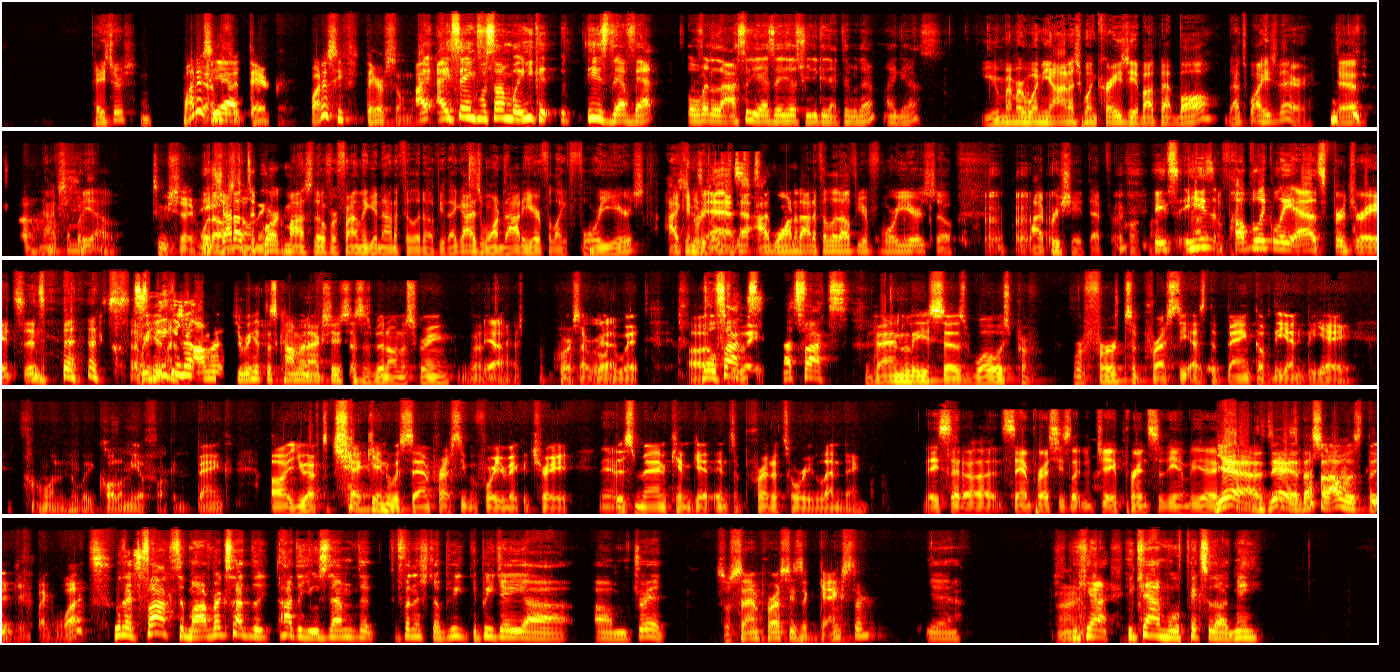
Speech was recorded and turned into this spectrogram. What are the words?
Pacers. Why does yeah. he fit there? Why does he fit there so much? I, I think for some way he could. He's their vet over the last two years. They just really connected with them. I guess. You remember when Giannis went crazy about that ball? That's why he's there. Yeah, knock somebody out. Touche. What hey, else, shout out Tony? to Korkmaz though for finally getting out of Philadelphia. That guy's wanted out of here for like four years. I can He's relate to that. I've wanted out of Philadelphia for four years, so I appreciate that for Korkmaz. He's he's publicly asked for trades. so, Should we hit this of- comment? Should we hit this comment actually since it's been on the screen? But, Yeah. uh, Of course, I Never go to it. Uh, no facts. late. That's facts. Van Lee says Woes pre- referred to Presti as the bank of the NBA. I don't want nobody calling me a fucking bank. Uh, you have to check in with Sam Presti before you make a trade. Yeah. This man can get into predatory lending. They said uh, Sam Presti's like the Jay Prince of the NBA. Yeah, yeah, that's what I was thinking. Like, what? Well, it's facts. The Mavericks had to had to use them to, to finish the P, the PJ uh, um trade. So Sam Presti's a gangster? Yeah. All He can't he can't move picks without me.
